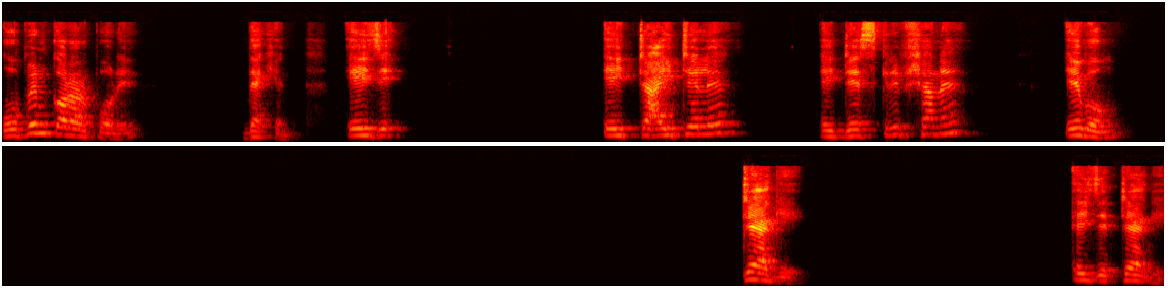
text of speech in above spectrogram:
ওপেন করার পরে দেখেন, এই যে এই টাইটেলে এই ডেসক্রিপশনে এবং ট্যাগে এই যে ট্যাগে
